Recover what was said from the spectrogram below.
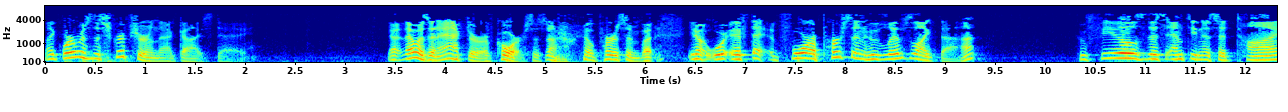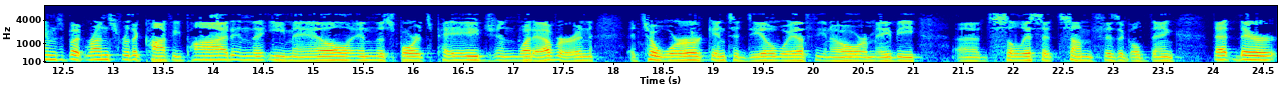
Like, where was the scripture in that guy's day? Now, that was an actor, of course. It's not a real person, but you know, if that, for a person who lives like that, who feels this emptiness at times, but runs for the coffee pot and the email and the sports page and whatever, and to work and to deal with, you know, or maybe uh, solicit some physical thing, that they're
